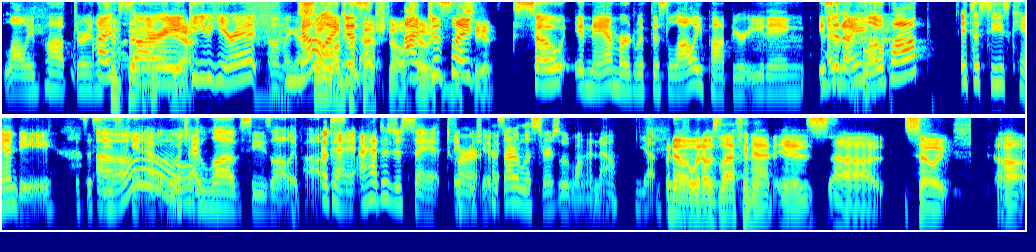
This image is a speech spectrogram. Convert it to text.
lollipop during the I'm sorry. Yeah. Can you hear it? Oh my god. No, so I just- unprofessional. I'm that just like- so enamored with this lollipop you're eating. Is I- it a I- blow pop? It's a See's candy. It's a See's candy, which I Oh. love See's lollipops. Okay, I had to just say it I for appreciate because our listeners would want to know. Yeah. But no, what I was laughing at is uh so uh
